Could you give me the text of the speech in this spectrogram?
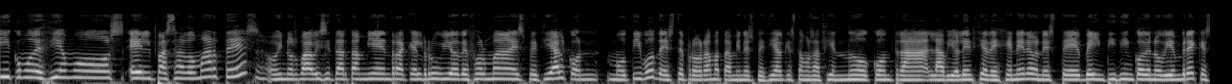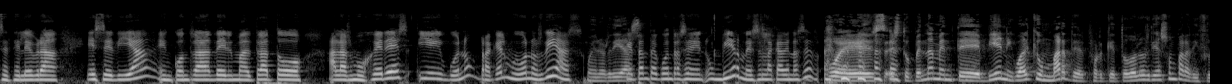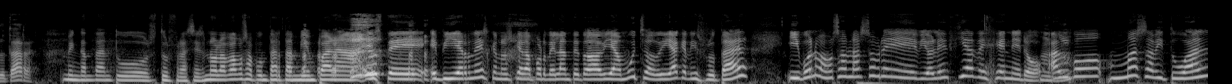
Y como decíamos el pasado martes, hoy nos va a visitar también Raquel Rubio de forma especial con motivo de este programa también especial que estamos haciendo contra la violencia de género en este 25 de noviembre que se celebra ese día en contra del maltrato a las mujeres. Y bueno, Raquel, muy buenos días. Buenos días. ¿Qué tal te encuentras en un viernes en la cadena SER? Pues estupendamente bien, igual que un martes, porque todos los días son para disfrutar. Me encantan tus, tus frases. No las vamos a apuntar también para este viernes que nos queda por delante todavía mucho día que disfrutar. Y bueno, vamos a hablar sobre violencia de género, algo más habitual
